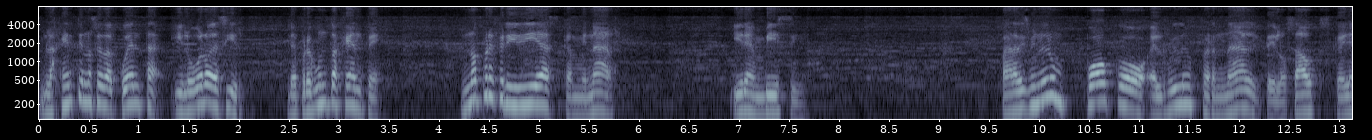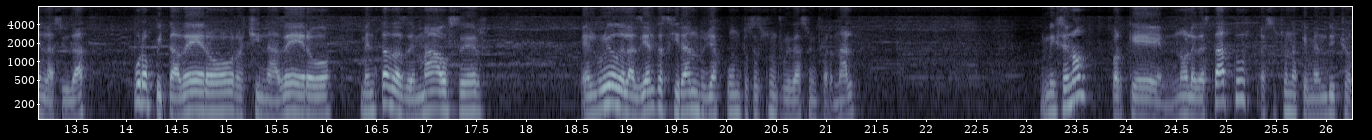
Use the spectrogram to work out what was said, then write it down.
La gente no se da cuenta. Y lo vuelvo a decir, le pregunto a gente, ¿no preferirías caminar, ir en bici? Para disminuir un poco el ruido infernal de los autos que hay en la ciudad, puro pitadero, rechinadero, mentadas de Mauser. El ruido de las llantas girando ya juntos es un ruidazo infernal. Me dice no, porque no le da estatus. Esa es una que me han dicho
